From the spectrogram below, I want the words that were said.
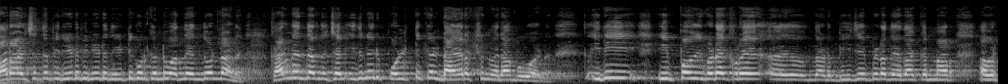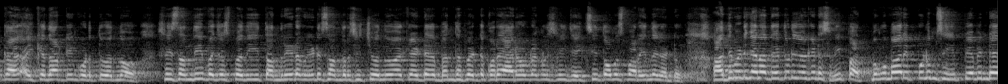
ആറാഴ്ചത്തെ പിന്നീട് പിന്നീട് നീട്ടിക്കൊടുക്കേണ്ടി വന്നത് എന്തുകൊണ്ടാണ്? കാരണം എന്താണെന്ന് വെച്ചാൽ ഇതിനൊരു പൊളിറ്റിക്കൽ ഡയറക്ഷൻ വരാൻ പോവുകയാണ്. ഇനി ഇപ്പോൾ ഇവിടെ കുറേ എന്താണ് ബി ജെ പിയുടെ നേതാക്കന്മാർ അവർക്ക് ഐക്യദാർഢ്യം കൊടുത്തുവെന്നോ ശ്രീ സന്ദീപ് ബജസ്പതി തന്ത്രിയുടെ വീട് സന്ദർശിച്ചു എന്നോ ഒക്കെ ആയിട്ട് ബന്ധപ്പെട്ട് കുറേ ആരോപണങ്ങൾ ശ്രീ ജെയ്സി തോമസ് പറയുന്നത് കേട്ടു. ആദ്യമായിട്ട് ഞാൻ അദ്ദേഹത്തോട് ചോദിക്കട്ടെ ശ്രീ പത്മകുമാർ ഇപ്പോഴും സി പി എമ്മിന്റെ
